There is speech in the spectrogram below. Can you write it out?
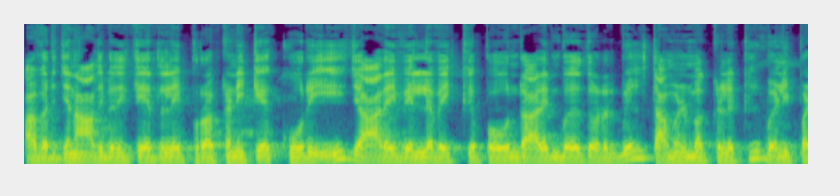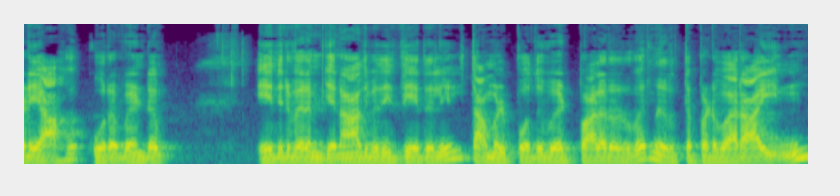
அவர் ஜனாதிபதி தேர்தலை புறக்கணிக்க கூறி யாரை வெல்ல வைக்கப் போகின்றார் என்பது தொடர்பில் தமிழ் மக்களுக்கு வெளிப்படையாக கூற வேண்டும். எதிர்வரும் ஜனாதிபதி தேர்தலில் தமிழ் பொது வேட்பாளர் ஒருவர் நிறுத்தப்படுவாராயின்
